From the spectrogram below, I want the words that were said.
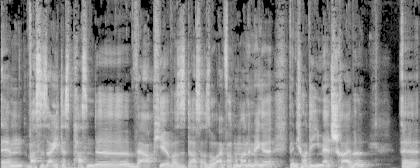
ähm, was ist eigentlich das passende Verb hier, was ist das? Also einfach nochmal eine Menge, wenn ich heute E-Mails schreibe, äh,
